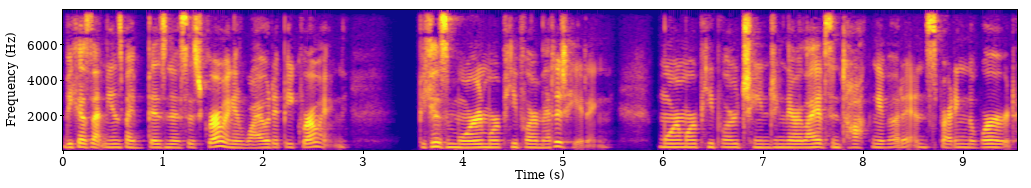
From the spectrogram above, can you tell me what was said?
because that means my business is growing. And why would it be growing? Because more and more people are meditating. More and more people are changing their lives and talking about it and spreading the word.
